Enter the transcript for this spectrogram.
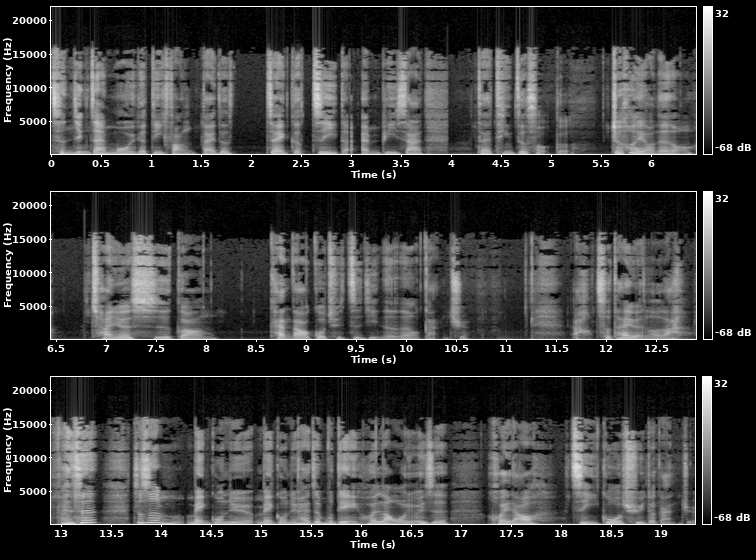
曾经在某一个地方带着这个自己的 MP3 在听这首歌，就会有那种穿越时光。看到过去自己的那种感觉啊，扯太远了啦。反正就是《美国女美国女孩》这部电影会让我有一直回到自己过去的感觉。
